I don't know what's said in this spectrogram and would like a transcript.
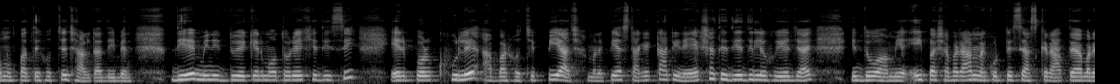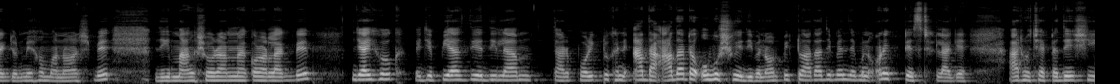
অনুপাতে হচ্ছে ঝালটা দিবেন। দিয়ে মিনিট দুয়েকের মতো রেখে দিছি। এরপর খুলে আবার হচ্ছে পেঁয়াজ মানে পেঁয়াজটা আগে কাটি নেই, একসাথে দিয়ে দিলে হয়ে যায়। কিন্তু আমি এই পাশে আবার রান্না করতেছি। আজকে রাতে আবার একজন মেহমানও আসবে মাংস রান্না করা লাগবে। যাই হোক, এই যে পেঁয়াজ দিয়ে দিলাম, তারপর একটুখানি আদা, আদাটা অবশ্যই দিবেন, অল্প একটু আদা দিবেন, দেখবেন অনেক টেস্ট লাগে। আর হচ্ছে একটা দেশি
